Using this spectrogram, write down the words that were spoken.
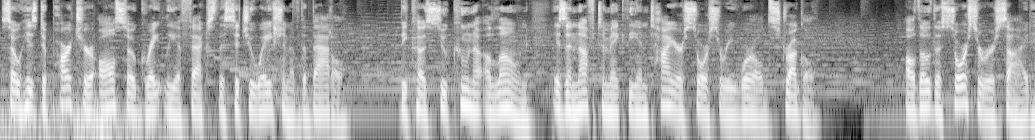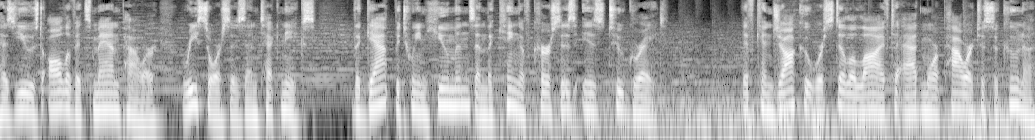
So his departure also greatly affects the situation of the battle, because Sukuna alone is enough to make the entire sorcery world struggle. Although the sorcerer side has used all of its manpower, resources, and techniques, the gap between humans and the King of Curses is too great. If Kenjaku were still alive to add more power to Sukuna,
